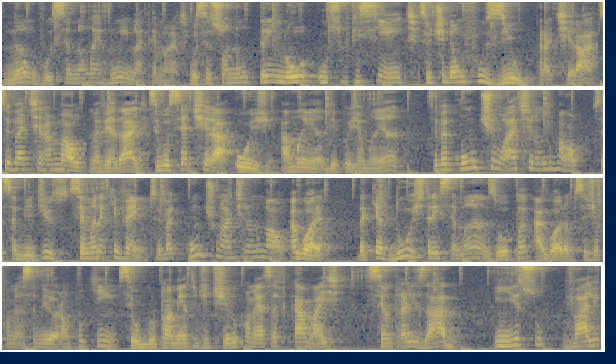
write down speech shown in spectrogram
Não, você não é ruim em matemática. Você só não treinou o suficiente. Se eu te der um fuzil para atirar, você vai atirar mal, não é verdade? Se você atirar hoje, amanhã, depois de amanhã, você vai continuar tirando mal. Você sabia disso? Semana que vem, você vai continuar tirando mal. Agora, daqui a duas, três semanas, opa, agora você já começa a melhorar um pouquinho. Seu grupamento de tiro começa a ficar mais centralizado. E isso vale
